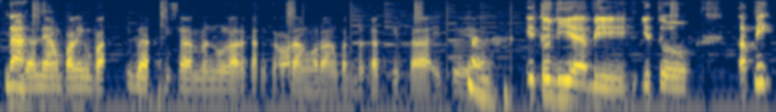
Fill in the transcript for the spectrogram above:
Nah, dan yang paling pasti juga bisa menularkan ke orang-orang terdekat kita itu ya. Nah, itu dia, Bi. Itu. Tapi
